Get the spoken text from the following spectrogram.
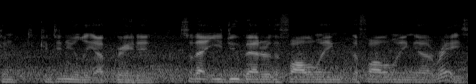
con continually upgraded so that you do better the following, the following uh, race.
